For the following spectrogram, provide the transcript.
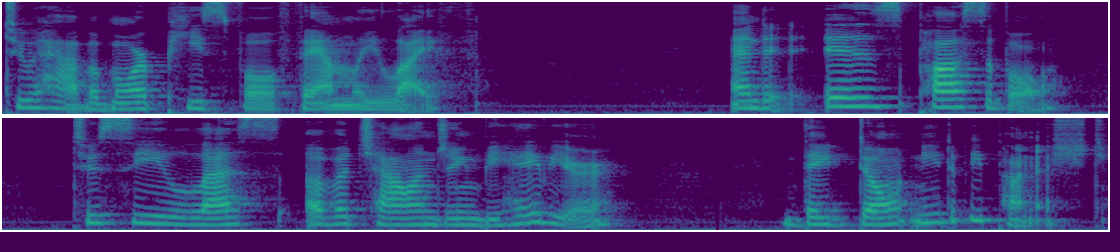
to have a more peaceful family life. And it is possible to see less of a challenging behavior. They don't need to be punished,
